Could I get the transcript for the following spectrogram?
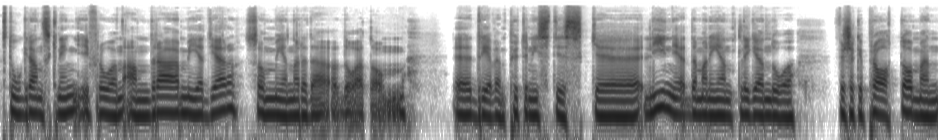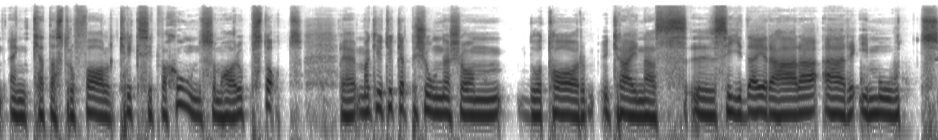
stor granskning ifrån andra medier som menade där då att de eh, drev en putinistisk eh, linje där man egentligen då försöker prata om en, en katastrofal krigssituation som har uppstått. Eh, Man kan ju tycka att personer som då tar Ukrainas eh, sida i det här är emot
